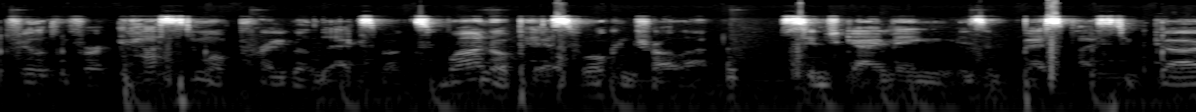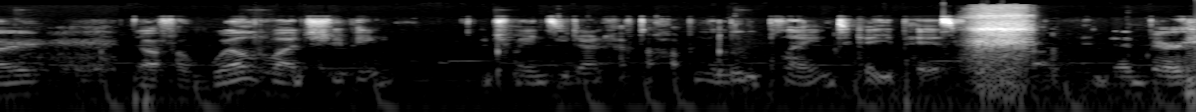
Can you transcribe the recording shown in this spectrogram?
If you're looking for a custom or pre-built Xbox One or PS4 controller, Cinch Gaming is the best place to go. They offer worldwide shipping, which means you don't have to hop in a little plane to get your PS4 controller, and they're very,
